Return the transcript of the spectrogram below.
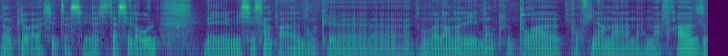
Donc voilà, c'est assez, drôle, mais, c'est sympa. Donc, voilà, on a donc pour, pour finir ma, phrase,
